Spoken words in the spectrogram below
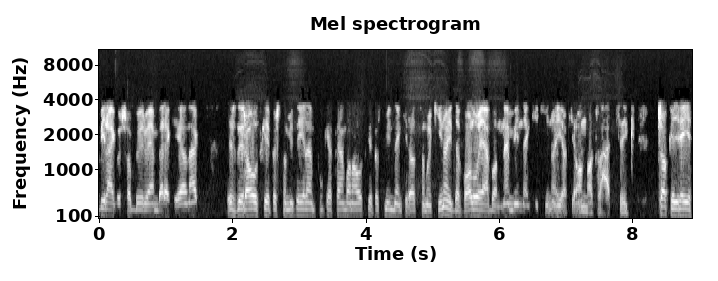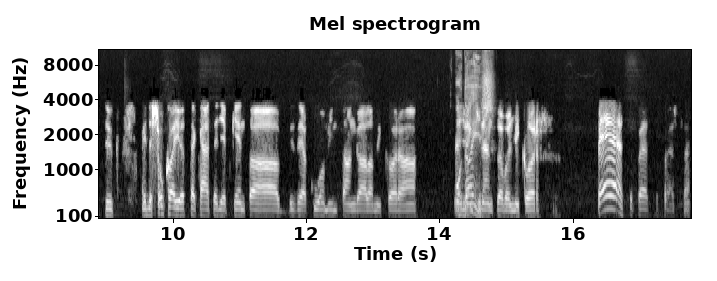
világosabb bőrű emberek élnek, és azért ahhoz képest, ami délen Phuketen van, ahhoz képest mindenki azt mondja, hogy kínai, de valójában nem mindenki kínai, aki annak látszik. Csak egy részük, de sokan jöttek át egyébként a, izé a Kuomintanggal, amikor a 49 vagy mikor Persze, persze, persze.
